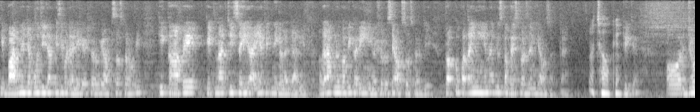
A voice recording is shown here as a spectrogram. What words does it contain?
कि बाद में जब वो चीज़ आप किसी को डेलीगेट करोगे आउटसोर्स करोगे कि कहाँ पे कितना चीज़ सही जा रही है कितनी गलत जा रही है। अगर आपने कभी करी नहीं हो शुरू से आउटसोर्स कर दी तो आपको पता ही नहीं है ना कि उसका बेस्ट वर्जन क्या हो सकता है। अच्छा ओके ठीक है? और जो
